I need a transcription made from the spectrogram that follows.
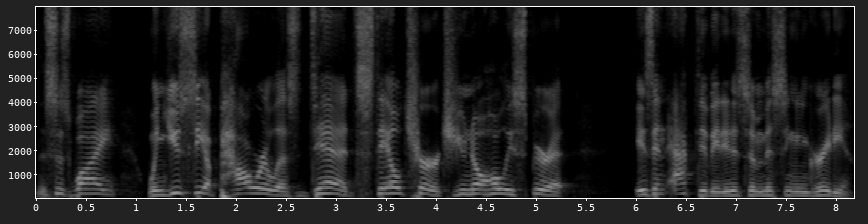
This is why when you see a powerless, dead, stale church, you know Holy Spirit isn't activated. It's a missing ingredient.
